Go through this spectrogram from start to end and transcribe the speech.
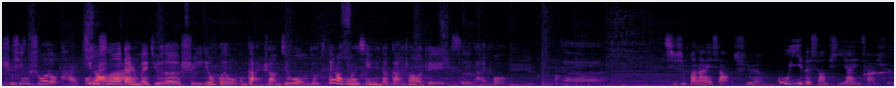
是听说有台风听说，但是没觉得是一定会我们赶上，结果我们就非常非常幸运的赶上了这一次台风。呃，其实本来也想去，故意的想体验一下去的。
